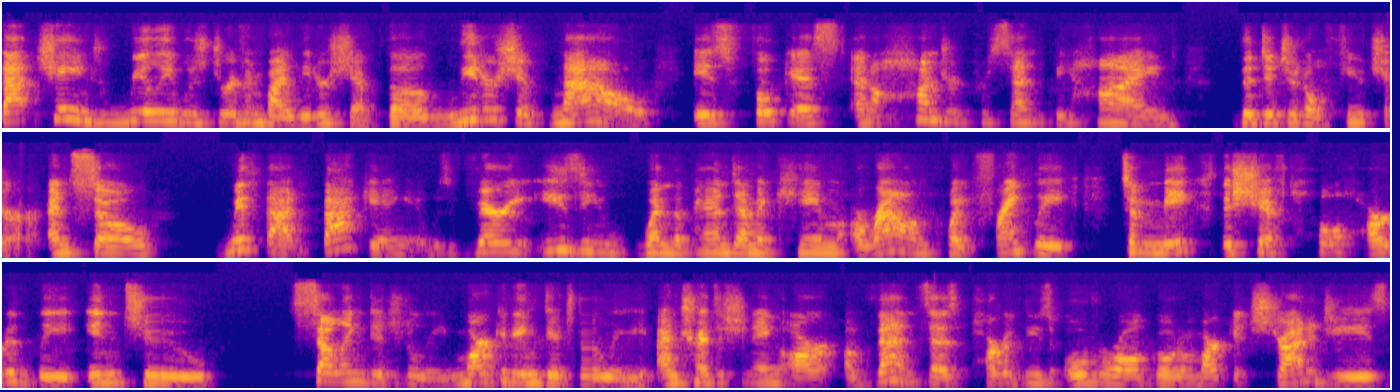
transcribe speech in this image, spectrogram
That change really was driven by leadership. The leadership now is focused and 100% behind the digital future. And so, with that backing, it was very easy when the pandemic came around, quite frankly, to make the shift wholeheartedly into selling digitally, marketing digitally, and transitioning our events as part of these overall go to market strategies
